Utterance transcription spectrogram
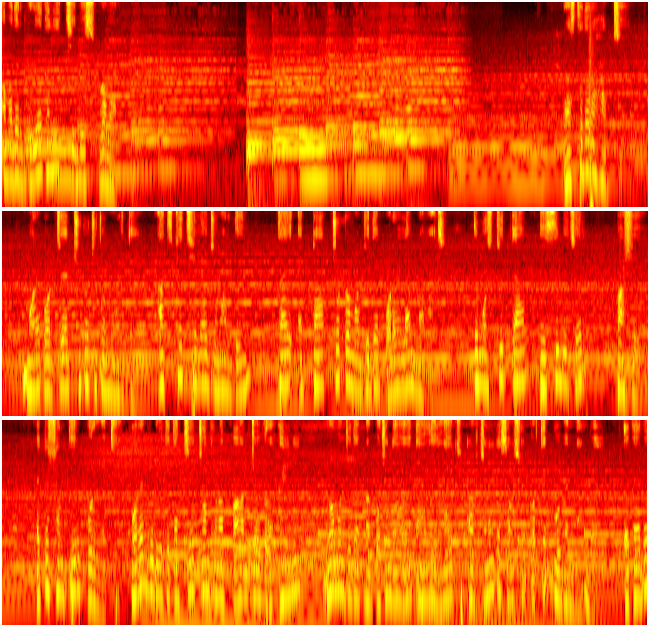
আমাদের গুলিয়াখালী চিবিস ভ্রমণ। রাস্তা ধরে হাঁটছে। মনে পড়ছে ছোট ছোট মুহূর্ত। আজকে ছিল জমার দিন, তাই একটা ছোট মসজিদে পড়ে নিলাম নামাজ। তো মসজিদটা এসি বিচের পাশে একটা শান্তির পরিণতি। পরের ভিডিওতে থাকছে চন্দ্রনাথ পাহাড় জয় করার কাহিনী। ভ্রমণ যদি আপনার পছন্দ হয়, তাহলে লাইক আর চ্যানেলটা সাবস্ক্রাইব করতে ভুলবেন না। দেখা হবে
